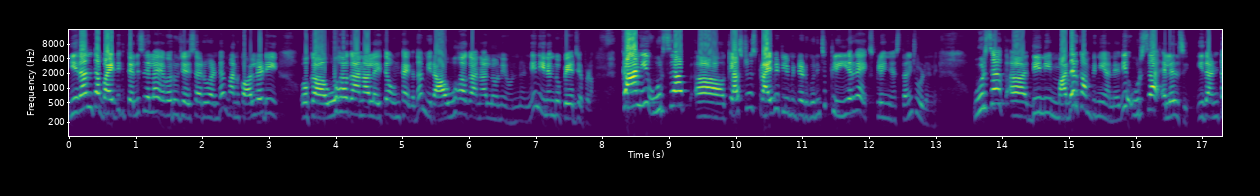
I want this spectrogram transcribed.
ఇదంతా బయటికి తెలిసేలా ఎవరు చేశారు అంటే మనకు ఆల్రెడీ ఒక ఊహాగానాలు అయితే ఉంటాయి కదా మీరు ఆ ఊహాగానాల్లోనే ఉండండి నేనెందుకు పేరు చెప్పడం. కానీ ఉర్సా క్లస్టర్స్ ప్రైవేట్ లిమిటెడ్ గురించి క్లియర్గా ఎక్స్ప్లెయిన్ చేస్తాను చూడండి. ఉర్సా దీని మదర్ కంపెనీ అనేది ఉర్సా ఎల్ఎల్సి. ఇదంట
